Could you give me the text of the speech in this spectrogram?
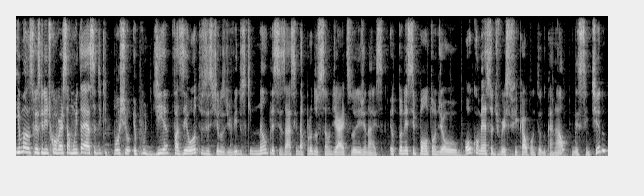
E uma das coisas que a gente conversa muito é essa de que, poxa, eu, eu, podia fazer outros estilos de vídeos que não precisassem da produção de artes originais. Eu tô nesse ponto onde eu ou começo a diversificar o conteúdo do canal, nesse sentido,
